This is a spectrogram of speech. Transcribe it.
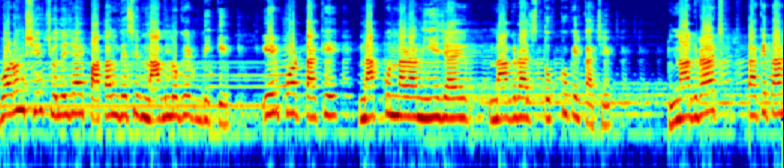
বরং সে চলে যায় পাতাল দেশের নাগলোকের দিকে। এরপর তাকে নাগকন্যারা নিয়ে যায় নাগরাজ তক্ষকের কাছে। নাগরাজ তাকে তার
